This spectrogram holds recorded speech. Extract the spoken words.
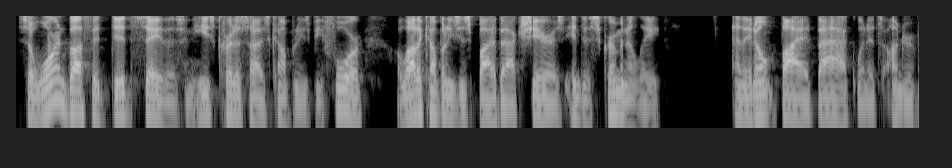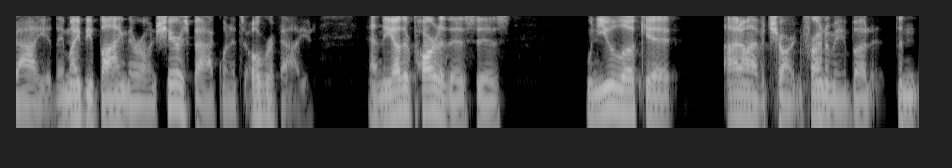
So Warren Buffett did say this, and he's criticized companies before. A lot of companies just buy back shares indiscriminately, and they don't buy it back when it's undervalued. They might be buying their own shares back when it's overvalued. And the other part of this is when you look at I don't have a chart in front of me, but the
